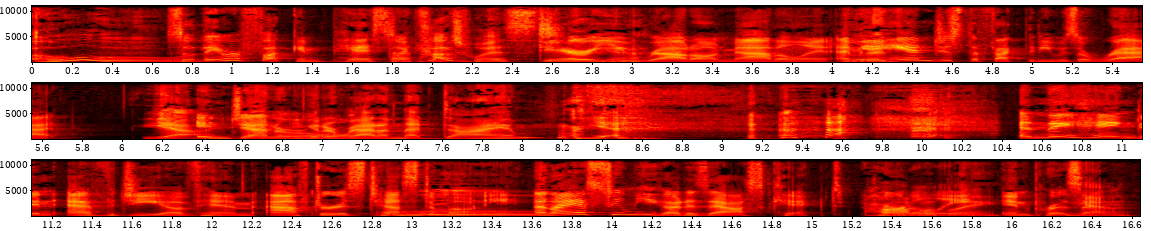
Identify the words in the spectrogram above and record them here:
Oh. So they were fucking pissed. That's like, how twist. dare you rat on Madeline? I You're mean, gonna- and just the fact that he was a rat. yeah. in general. You get a rat on that dime? Yeah. and they hanged an effigy of him after his testimony. Ooh. And I assume he got his ass kicked heartily Probably. in prison.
